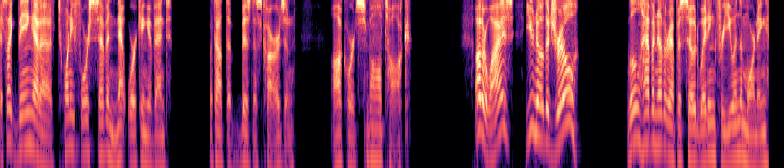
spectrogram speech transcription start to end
It's like being at a 24/7 networking event without the business cards and awkward small talk. Otherwise, you know the drill. We'll have another episode waiting for you in the morning.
